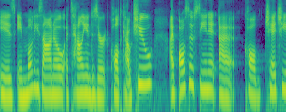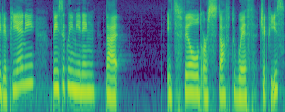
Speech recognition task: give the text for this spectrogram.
is a Molisano Italian dessert called caucciù. I've also seen it uh, called ceci ripieni, basically meaning that it's filled or stuffed with chickpeas.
